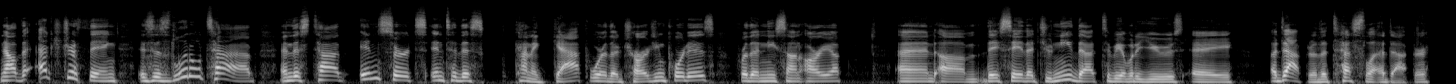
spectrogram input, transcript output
Now the extra thing is this little tab and this tab inserts into this kind of gap where the charging port is for the Nissan Ariya and um, they say that you need that to be able to use a adapter, the Tesla adapter.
